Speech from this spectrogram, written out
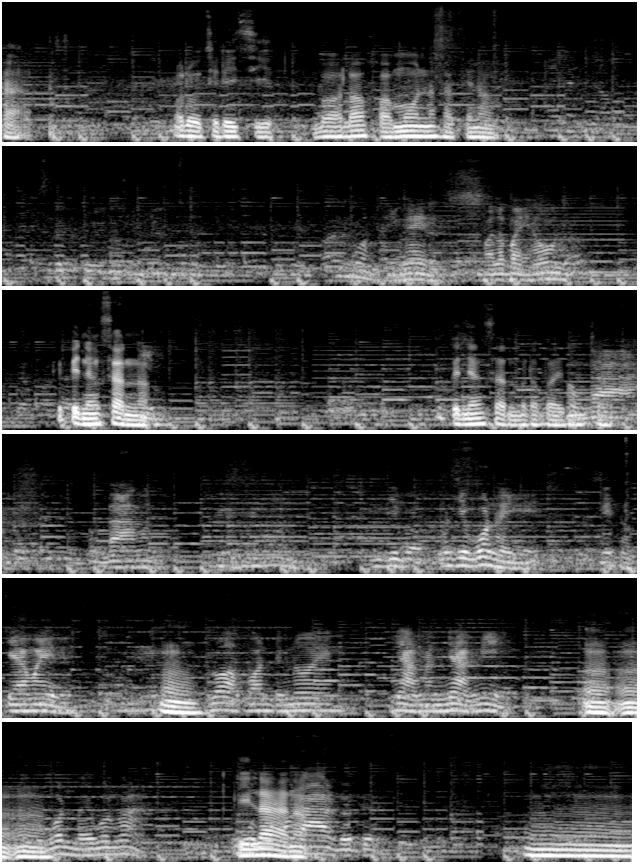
ค่ะบ่รู้จะได้ฉีดบ่รอข้อมูลนะครับพี่น้องง่ายๆเลยมาระบายเฮาคือเป็นยังสั่นเนาะเป็นยังสั่นบ่ระบายตรมังนดาตรงดามันมันสิมันสิวนให้ให้เฒ่าแก่ไหมเนี่ยอืมรอก่อนจังหน่อยยากนั่นยากนี่อืมอืมอืม วนไปวนมาลีลาเนาะด่เด้อเด้ออืม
